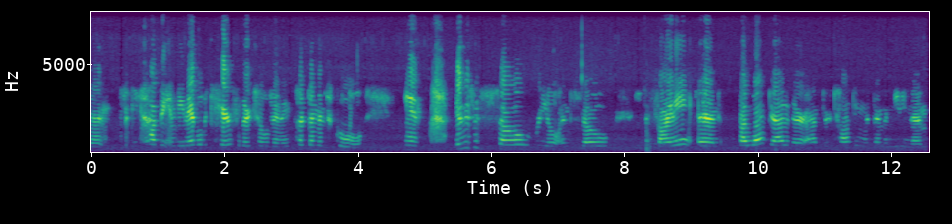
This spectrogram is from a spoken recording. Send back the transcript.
and to be happy and being able to care for their children and put them in school. And it was just so real and so defining. And I walked out of there after talking with them and meeting them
